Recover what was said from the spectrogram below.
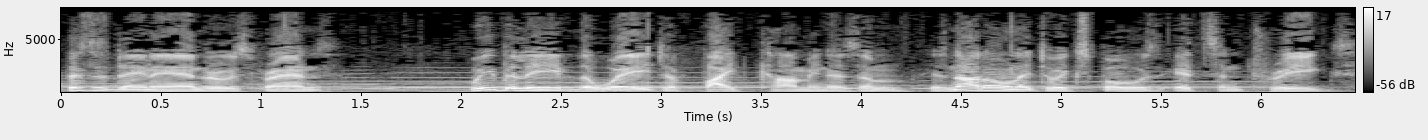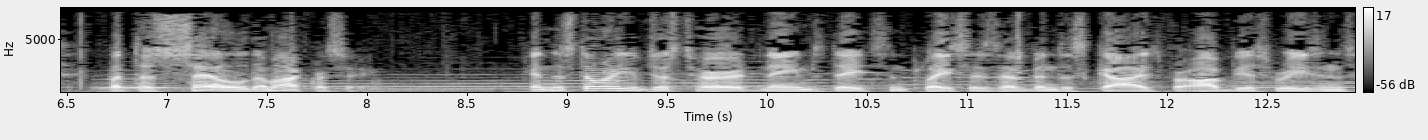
This is Dana Andrews, friends. We believe the way to fight communism is not only to expose its intrigues, but to sell democracy. In the story you've just heard, names, dates, and places have been disguised for obvious reasons,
